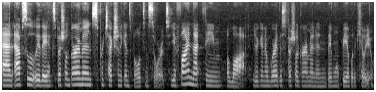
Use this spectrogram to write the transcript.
And absolutely, they had special garments, protection against bullets and swords. You find that theme a lot. You're going to wear the special garment and they won't be able to kill you.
